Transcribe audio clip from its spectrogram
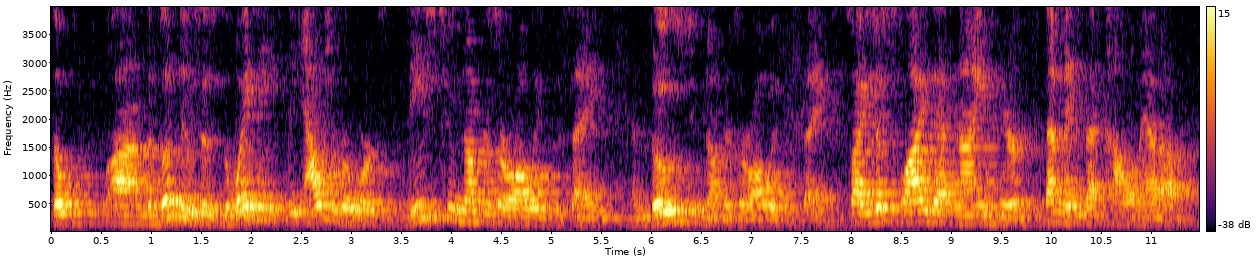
the, um, the good news is the way the, the algebra works, these two numbers are always the same, and those two numbers are always the same. So I just slide that 9 here. That makes that column add up.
